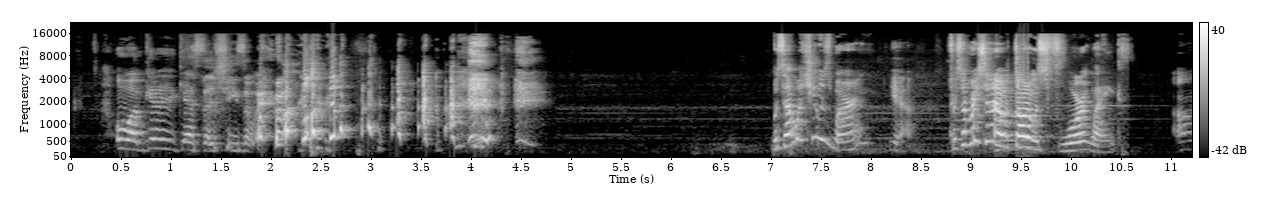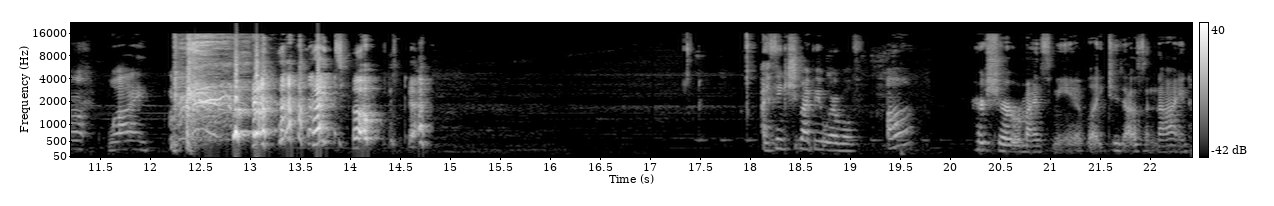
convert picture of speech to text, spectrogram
oh, I'm gonna guess that she's a werewolf. was that what she was wearing? Yeah. For some reason, I thought it was floor length. Uh, why? I don't know. I think she might be a werewolf. Uh, Her shirt reminds me of like 2009.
